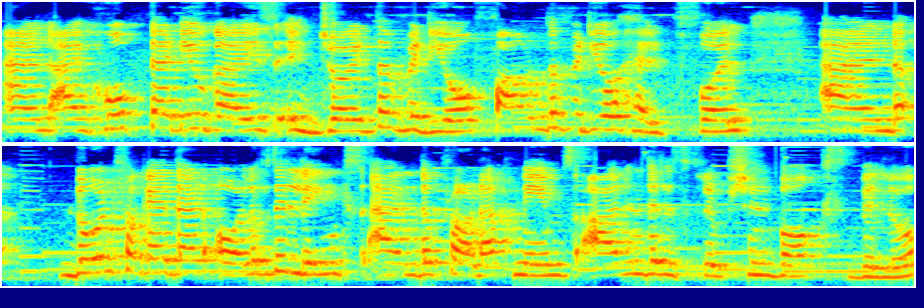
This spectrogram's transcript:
and I hope that you guys enjoyed the video, found the video helpful and don't forget that all of the links and the product names are in the description box below.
